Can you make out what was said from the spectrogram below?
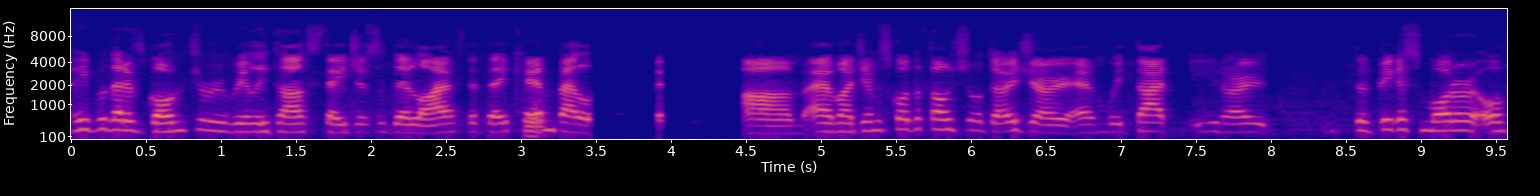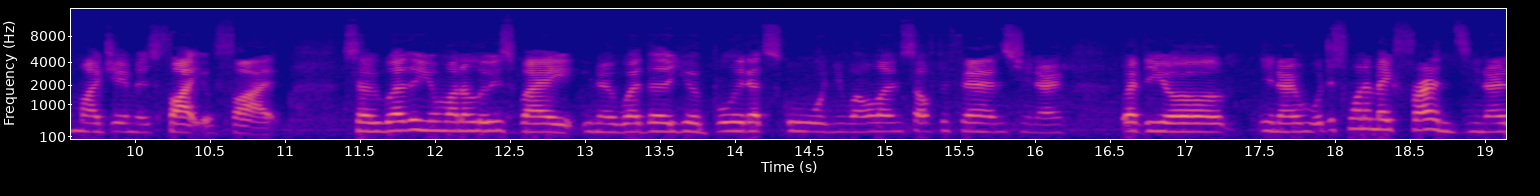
people that have gone through really dark stages of their life that they can yeah. battle. Um, and my gym's called the Functional Dojo, and with that, you know, the biggest motto of my gym is fight your fight. So whether you want to lose weight, you know, whether you're bullied at school and you want to learn self defense, you know, whether you're, you know, we just want to make friends, you know,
